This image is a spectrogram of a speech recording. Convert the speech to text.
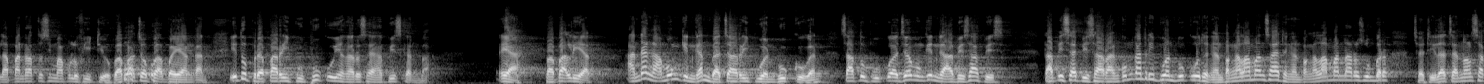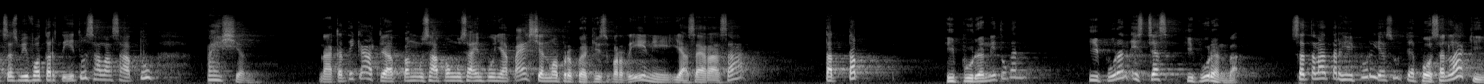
850 video. Bapak coba bayangkan, itu berapa ribu buku yang harus saya habiskan, Pak? Iya, Bapak lihat. Anda nggak mungkin kan baca ribuan buku kan? Satu buku aja mungkin nggak habis-habis. Tapi saya bisa rangkumkan ribuan buku dengan pengalaman saya, dengan pengalaman narasumber. Jadilah channel Success Before 30 itu salah satu passion. Nah, ketika ada pengusaha-pengusaha yang punya passion mau berbagi seperti ini, ya saya rasa tetap hiburan itu kan hiburan is just hiburan, Pak. Setelah terhibur ya sudah bosan lagi.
